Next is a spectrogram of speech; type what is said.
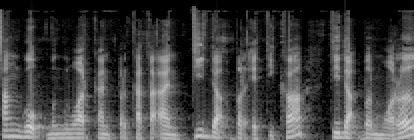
sanggup mengeluarkan perkataan tidak beretika tidak bermoral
